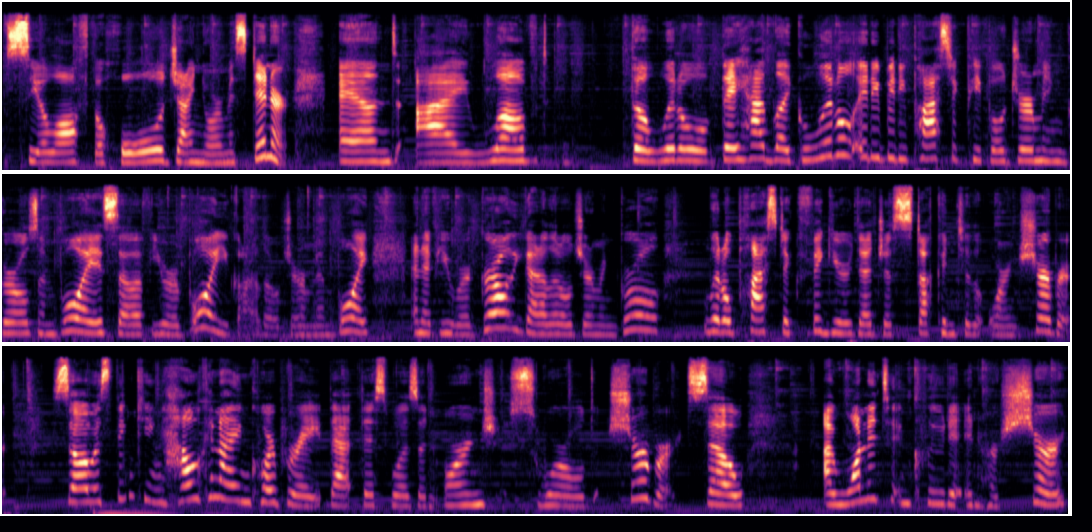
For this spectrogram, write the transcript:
seal off the whole ginormous dinner. And I loved the little they had like little itty bitty plastic people german girls and boys. So if you were a boy you got a little german boy. And if you were a girl you got a little german girl little plastic figure that just stuck into the orange sherbet. So i was thinking how can i incorporate that this was an orange swirled sherbet? So i wanted to include it in her shirt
